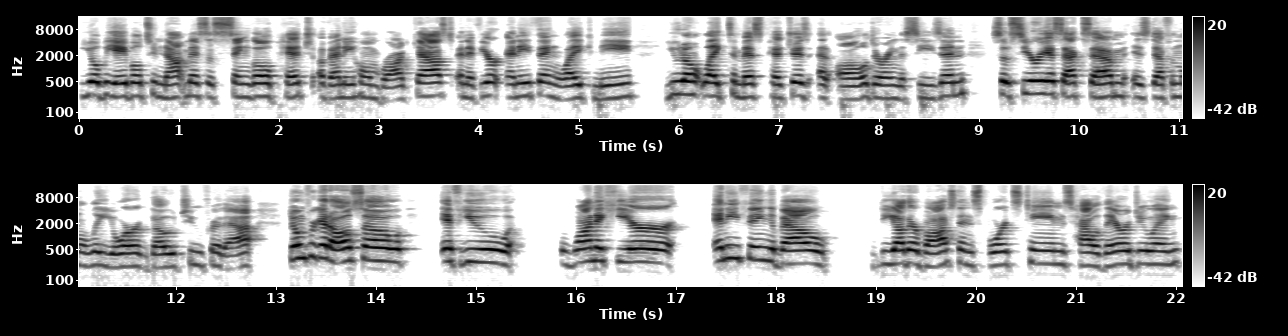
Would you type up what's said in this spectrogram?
you'll be able to not miss a single pitch of any home broadcast. And if you're anything like me, you don't like to miss pitches at all during the season. So Sirius XM is definitely your go-to for that. Don't forget also if you want to hear anything about the other Boston sports teams, how they're doing,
